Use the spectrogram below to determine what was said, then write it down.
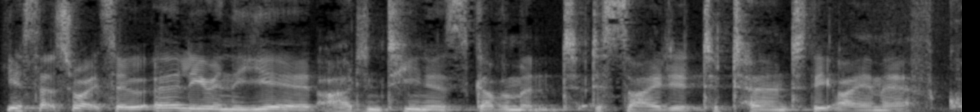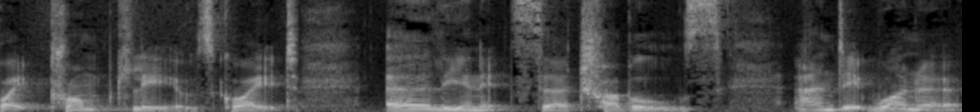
Yes, that's right. So earlier in the year, Argentina's government decided to turn to the IMF quite promptly. It was quite early in its uh, troubles, and it won a,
